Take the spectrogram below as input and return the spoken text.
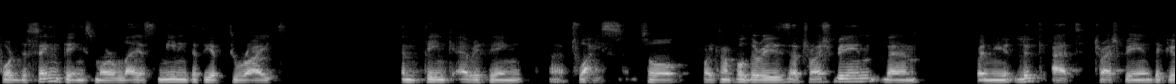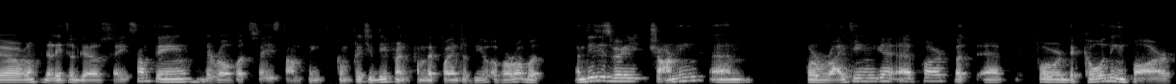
for the same things more or less, meaning that you have to write and think everything uh, twice. So, for example, there is a trash bin. Then, when you look at trash bin, the girl, the little girl, says something. The robot says something completely different from the point of view of a robot. And this is very charming um, for writing uh, part, but uh, for the coding part,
